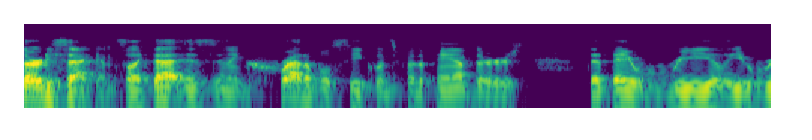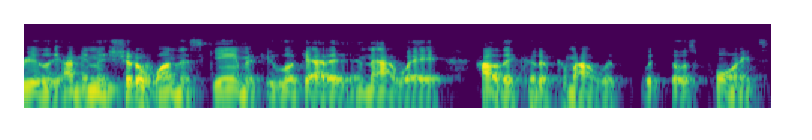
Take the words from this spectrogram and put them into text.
30 seconds. Like that is an incredible sequence for the Panthers that they really, really. I mean, they should have won this game if you look at it in that way. How they could have come out with with those points,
